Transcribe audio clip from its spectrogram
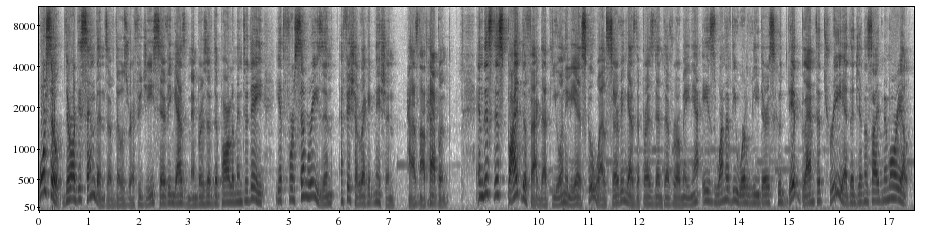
More so, there are descendants of those refugees serving as members of the parliament today, yet for some reason official recognition has not happened. And this despite the fact that Ion Iliescu, while serving as the president of Romania, is one of the world leaders who did plant a tree at the genocide memorial.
